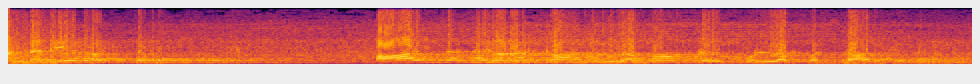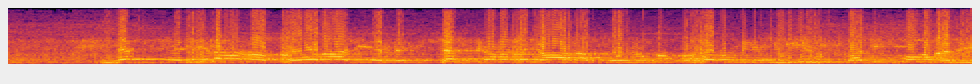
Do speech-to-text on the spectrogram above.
அந்த நேரம் ஆயிரக்கணக்கான உலமாக்கள் கொல்லப்பட்டார்கள். இதற்கு எதிராக போராடிய லட்சக்கணக்கான பொதுமக்களுடைய உயிர் பறிப்போனது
